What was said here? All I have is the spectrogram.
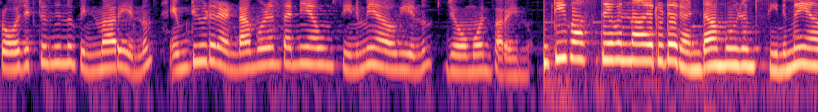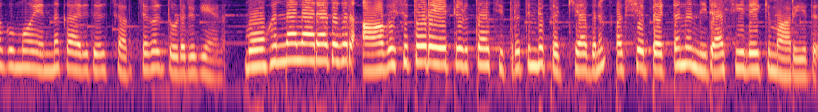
പ്രോജക്റ്റിൽ നിന്ന് പിന്മാറിയെന്നും എം ടിയുടെ രണ്ടാം മൂഴം തന്നെയാവും സിനിമയാവുകയെന്നും ജോമോൻ പറയുന്നു. എം ടി വാസുദേവൻ നായരുടെ രണ്ടാം മൂഴം സിനിമയാകുമോ എന്ന കാര്യത്തിൽ ചർച്ചകൾ തുടരുകയാണ്. മോഹൻലാൽ ആരാധകർ ആവേശത്തോടെ ഏറ്റെടുത്ത ചിത്രത്തിന്റെ പ്രഖ്യാപനം പക്ഷേ പെട്ടെന്ന് നിരാശയിലേക്ക് മാറിയത്.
